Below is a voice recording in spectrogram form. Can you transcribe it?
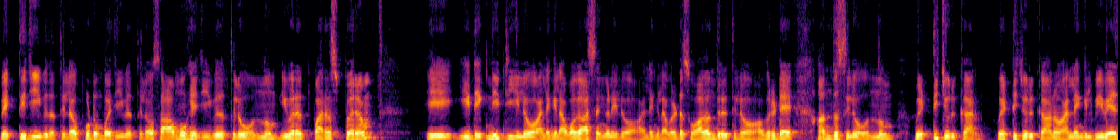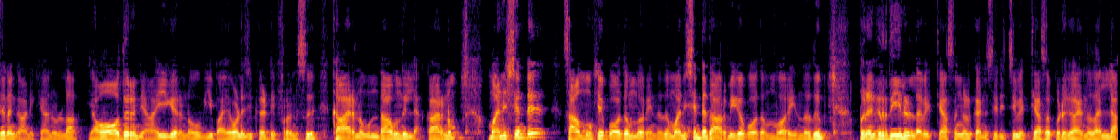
വ്യക്തി ജീവിതത്തിലോ കുടുംബ ജീവിതത്തിലോ സാമൂഹ്യ ജീവിതത്തിലോ ഒന്നും ഇവരെ പരസ്പരം ഈ ഈ ഡിഗ്നിറ്റിയിലോ അല്ലെങ്കിൽ അവകാശങ്ങളിലോ അല്ലെങ്കിൽ അവരുടെ സ്വാതന്ത്ര്യത്തിലോ അവരുടെ അന്തസ്സിലോ ഒന്നും വെട്ടിച്ചുരുക്കാൻ വെട്ടിച്ചുരുക്കാനോ അല്ലെങ്കിൽ വിവേചനം കാണിക്കാനുള്ള യാതൊരു ന്യായീകരണവും ഈ ബയോളജിക്കൽ ഡിഫറൻസ് കാരണം ഉണ്ടാവുന്നില്ല. കാരണം മനുഷ്യന്റെ സാമൂഹ്യ ബോധം എന്ന് പറയുന്നത് മനുഷ്യന്റെ ധാർമ്മിക ബോധം എന്ന് പറയുന്നത് പ്രകൃതിയിലുള്ള വ്യത്യാസങ്ങൾക്കനുസരിച്ച് വ്യത്യാസപ്പെടുക എന്നതല്ല.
